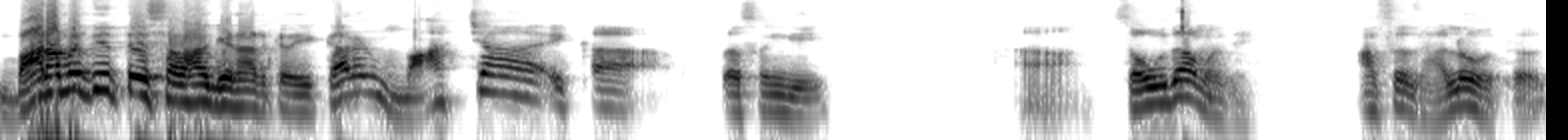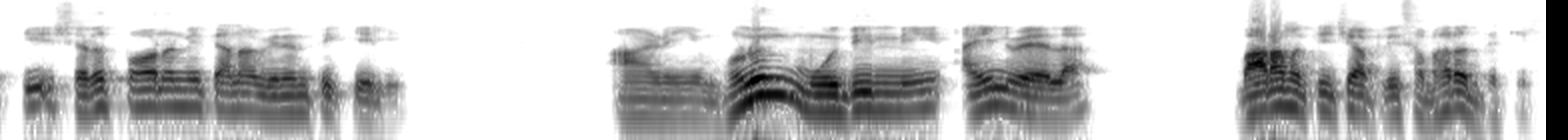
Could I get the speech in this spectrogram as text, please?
बारामतीत ते सभा घेणार नाही कारण मागच्या एका प्रसंगी चौदा मध्ये असं झालं होतं की शरद पवारांनी त्यांना विनंती केली. आणि म्हणून मोदींनी ऐन वेळेला बारामतीची आपली सभा रद्द केली.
